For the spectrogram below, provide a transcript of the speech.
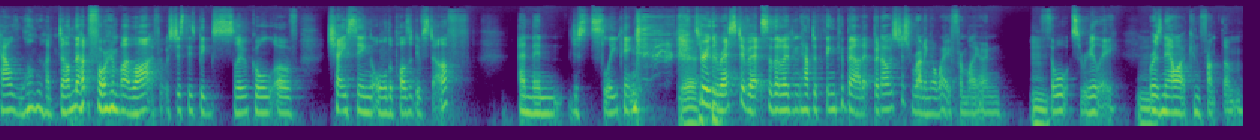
how long I'd done that for in my life. It was just this big circle of chasing all the positive stuff and then just sleeping Yeah. through the rest of it so that I didn't have to think about it. But I was just running away from my own thoughts, really. Whereas now I confront them.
